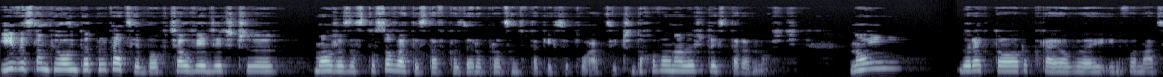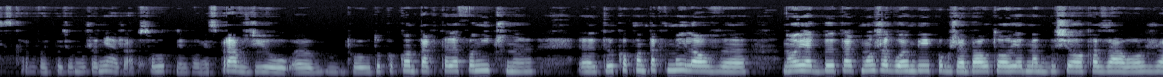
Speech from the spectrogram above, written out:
I wystąpił o interpretację, bo chciał wiedzieć, czy może zastosować tę stawkę 0% w takiej sytuacji, czy dochował należytej staranności. No i Dyrektor Krajowej Informacji Skarbowej powiedział mu, że nie, że absolutnie, bo nie sprawdził. Y, był tylko kontakt telefoniczny, y, tylko kontakt mailowy. No, jakby tak może głębiej pogrzebał, to jednak by się okazało, że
